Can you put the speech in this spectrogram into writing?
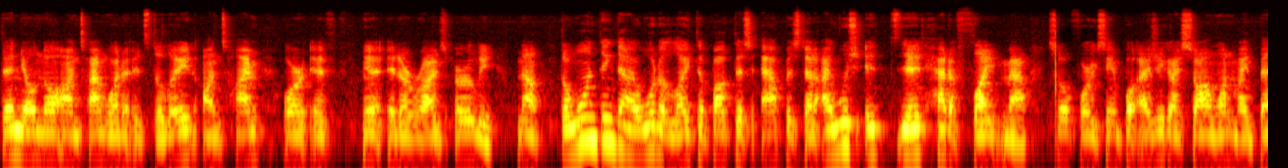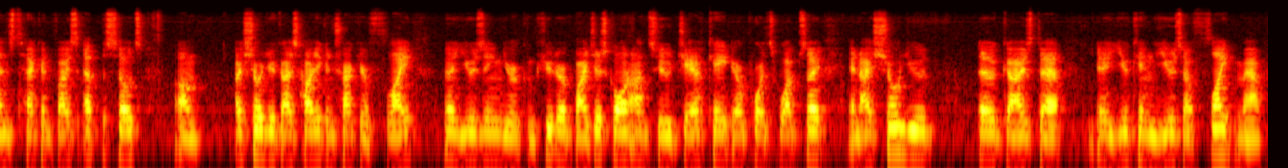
then you'll know on time whether it's delayed on time or if it arrives early. Now, the one thing that I would have liked about this app is that I wish it did had a flight map. So, for example, as you guys saw in one of my Ben's Tech Advice episodes, um, I showed you guys how you can track your flight uh, using your computer by just going onto JFK Airport's website, and I showed you uh, guys that uh, you can use a flight map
